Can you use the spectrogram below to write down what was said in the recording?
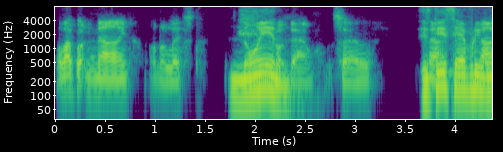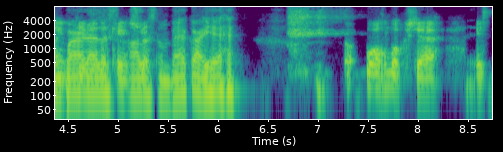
well, I've got nine on a list. Nine down. So is this everyone bar Alisson, Alisson Becker? Yeah. well, almost, yeah. It's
